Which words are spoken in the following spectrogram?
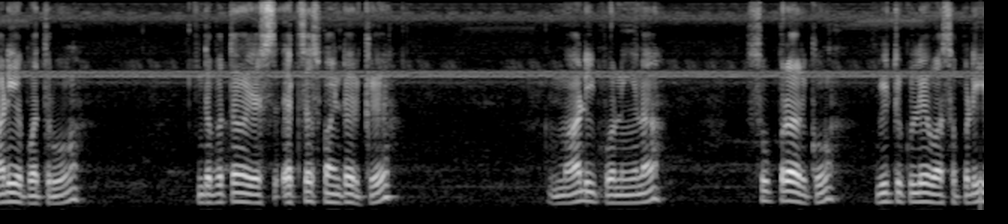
மாடியை பார்த்துருவோம். இந்த பக்கம் எஸ் எக்ஸஸ் பாயிண்ட்டும் இருக்குது மாடி போனீங்கன்னா சூப்பராக இருக்கும். வீட்டுக்குள்ளேயே வாசப்படி.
